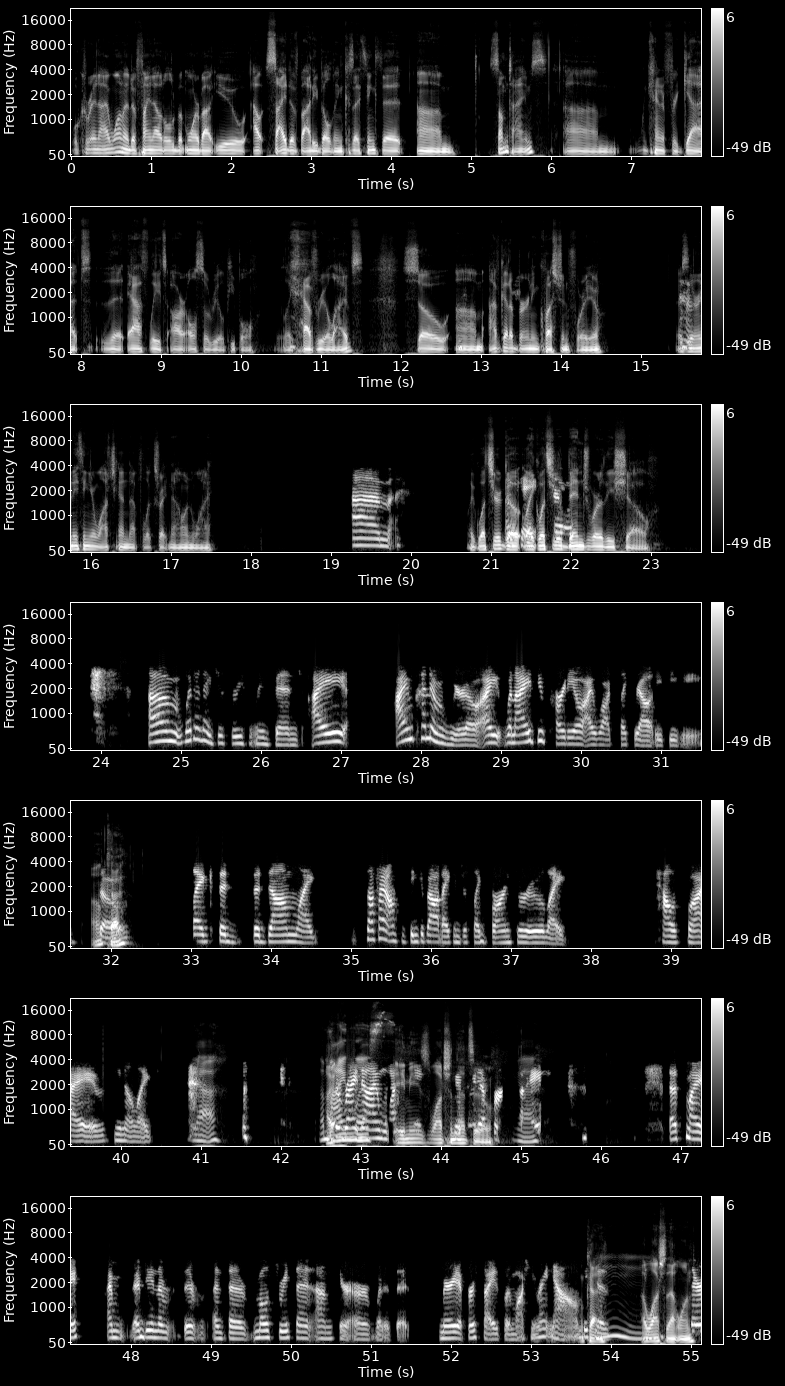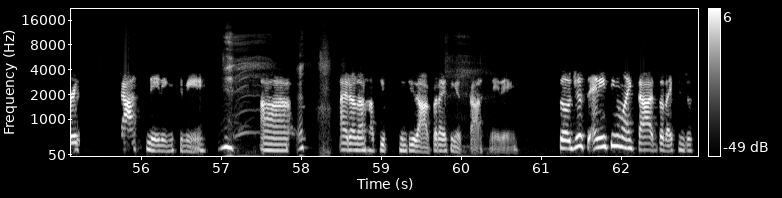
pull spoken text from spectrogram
well, Kerryne, I wanted to find out a little bit more about you outside of bodybuilding because I think that um, sometimes um, we kind of forget that athletes are also real people that like have real lives. So um, I've got a burning question for you. Is uh-huh. there anything you're watching on Netflix right now and why? Um, like what's your go? Okay, like what's so, your binge worthy show? Um, what did I just recently binge? I I'm kind of a weirdo. I when I do cardio, I watch like reality TV. Okay. So like the the dumb like stuff I don't have to think about, I can just like burn through like housewives, you know, like yeah. right now I'm watching Amy's watching that too. Yeah. That's my I'm I'm doing the the uh, the most recent um here or what is it? Married at First Sight is what I'm watching right now okay. because I watched that one. Very fascinating to me. uh, I don't know how people can do that, but I think it's fascinating. So just anything like that that I can just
